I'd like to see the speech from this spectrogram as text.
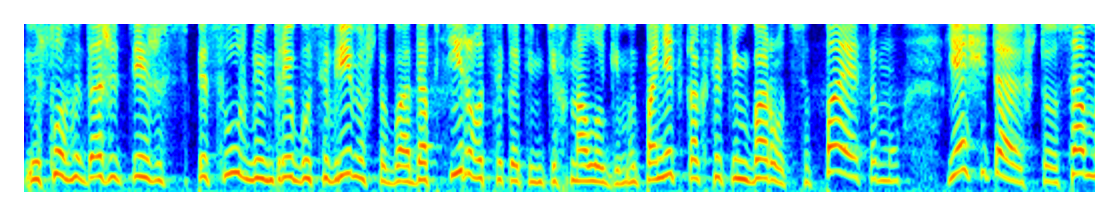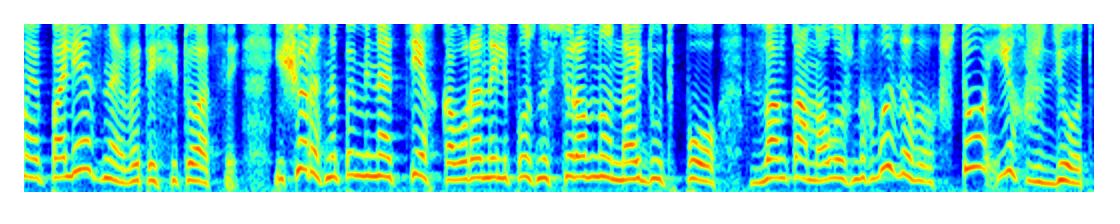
и условно даже те же спецслужбы, им требуется время, чтобы адаптироваться к этим технологиям и понять, как с этим бороться. Поэтому я считаю, что самое полезное в этой ситуации, еще раз напоминать тех, кого рано или поздно все равно найдут по звонкам о ложных вызовах, что их ждет.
